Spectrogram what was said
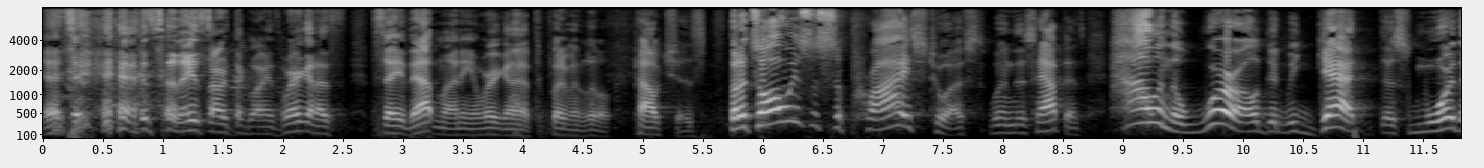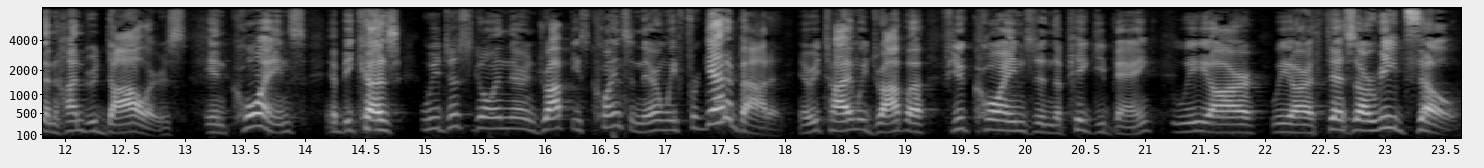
so they start the coins. We're going to save that money and we're going to have to put them in little pouches. But it's always a surprise to us when this happens. How in the world did we get this more than $100 in coins? Because we just go in there and drop these coins in there and we forget about it. Every time we drop a few coins in the piggy bank, we are, we are thesaurizo,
